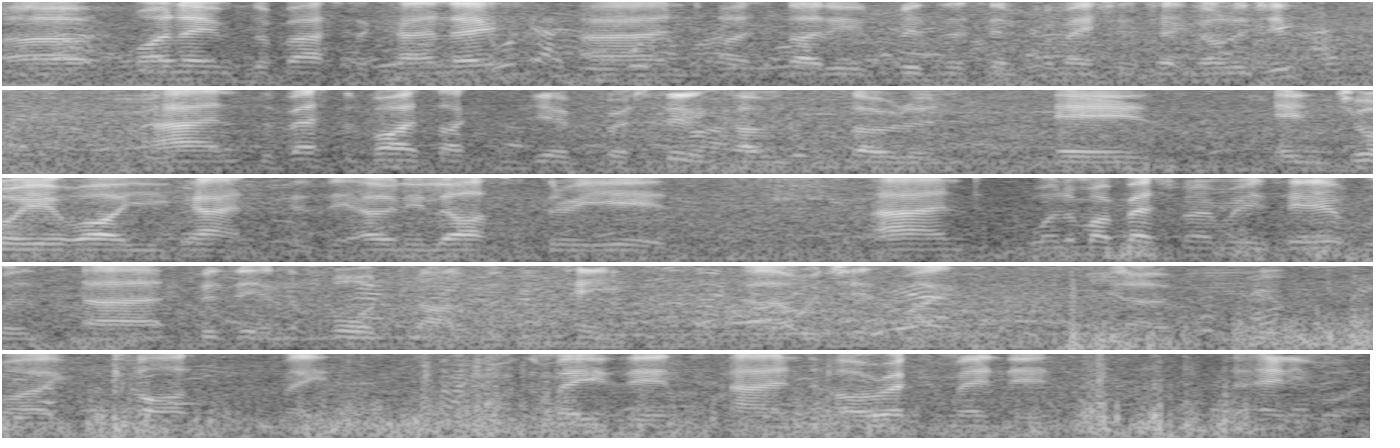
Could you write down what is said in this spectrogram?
Uh, my name's Abbas Akande and I studied Business Information Technology and the best advice I can give for a student coming to Solent is enjoy it while you can because it only lasts for three years. And one of my best memories here was uh, visiting the Ford plant with the team, uh, which is my, you know, group, my classmates. It was amazing and I recommend it to anyone.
